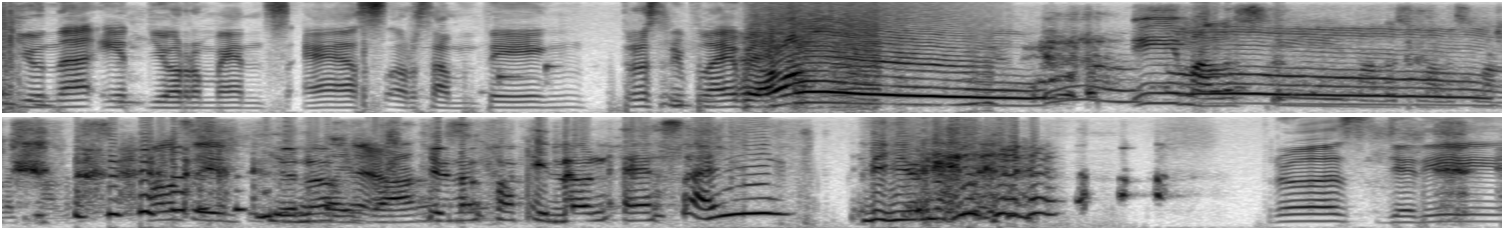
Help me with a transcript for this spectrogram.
Kyuna eat your man's ass or something. Terus reply Oh. ih males ih males males males males banget. you know fucking down ass anjing. Di you know. Terus jadi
